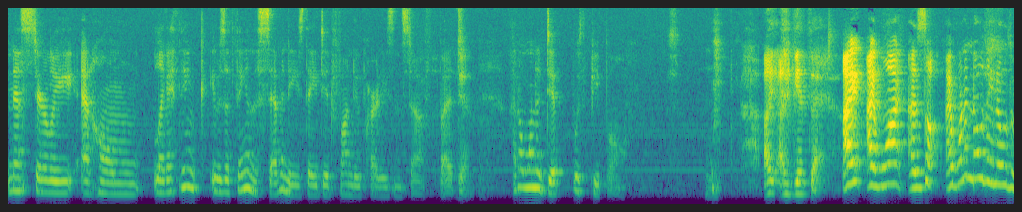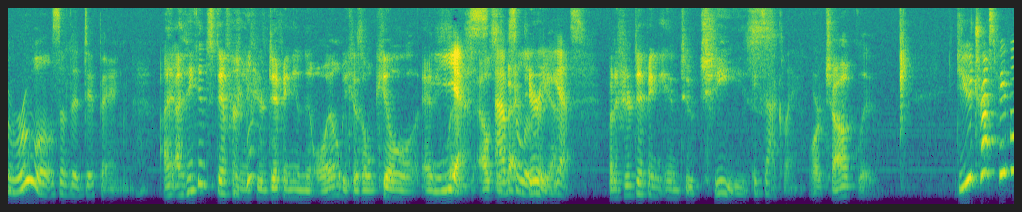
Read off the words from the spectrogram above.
necessarily at home. Like I think it was a thing in the seventies. They did fondue parties and stuff, but Yeah. I don't want to dip with people. I I get that. I I want as I want to know they know the rules of the dipping. I, I think it's different if you're dipping in the oil because it'll kill any Yes, else's absolutely. bacteria. Yes, But if you're dipping into cheese exactly. or chocolate, Do you trust people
